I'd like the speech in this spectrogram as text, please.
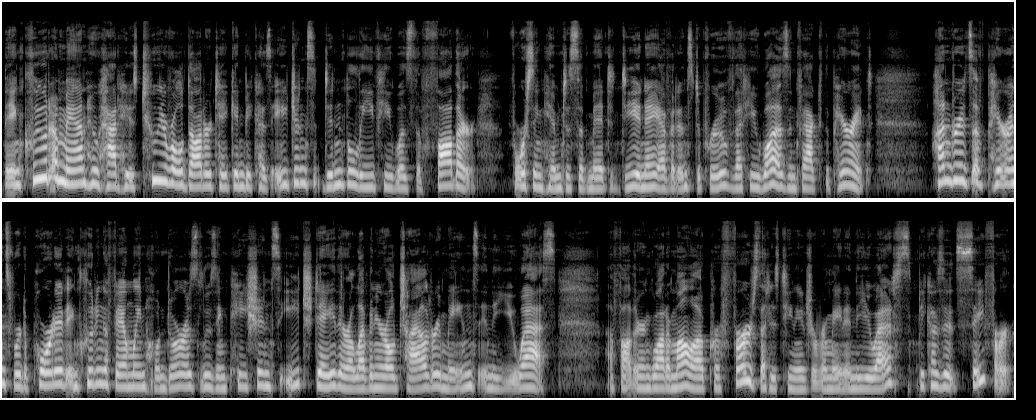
They include a man who had his two year old daughter taken because agents didn't believe he was the father, forcing him to submit DNA evidence to prove that he was, in fact, the parent. Hundreds of parents were deported, including a family in Honduras losing patience each day their 11 year old child remains in the U.S. A father in Guatemala prefers that his teenager remain in the U.S. because it's safer.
